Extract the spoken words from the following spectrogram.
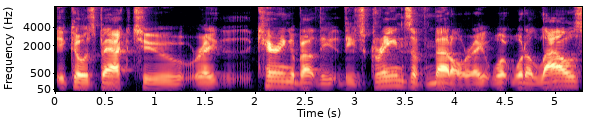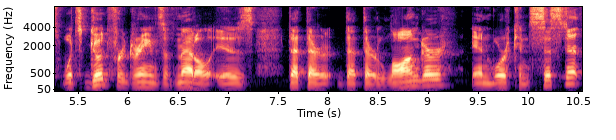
it goes back to right caring about the, these grains of metal right what what allows what's good for grains of metal is that they're that they're longer and more consistent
